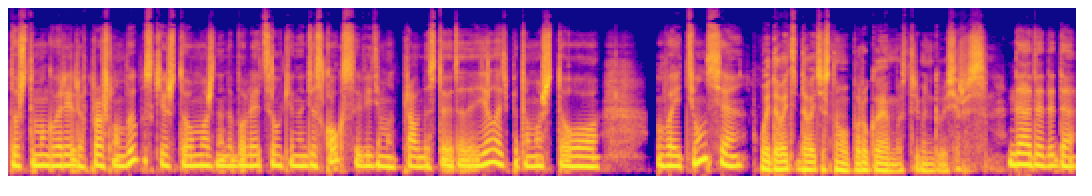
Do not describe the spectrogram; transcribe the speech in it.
то, что мы говорили в прошлом выпуске, что можно добавлять ссылки на дискоксы, видимо, правда стоит это делать, потому что в iTunes, Ой, давайте, давайте снова поругаем стриминговые сервисы. да-да-да-да,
